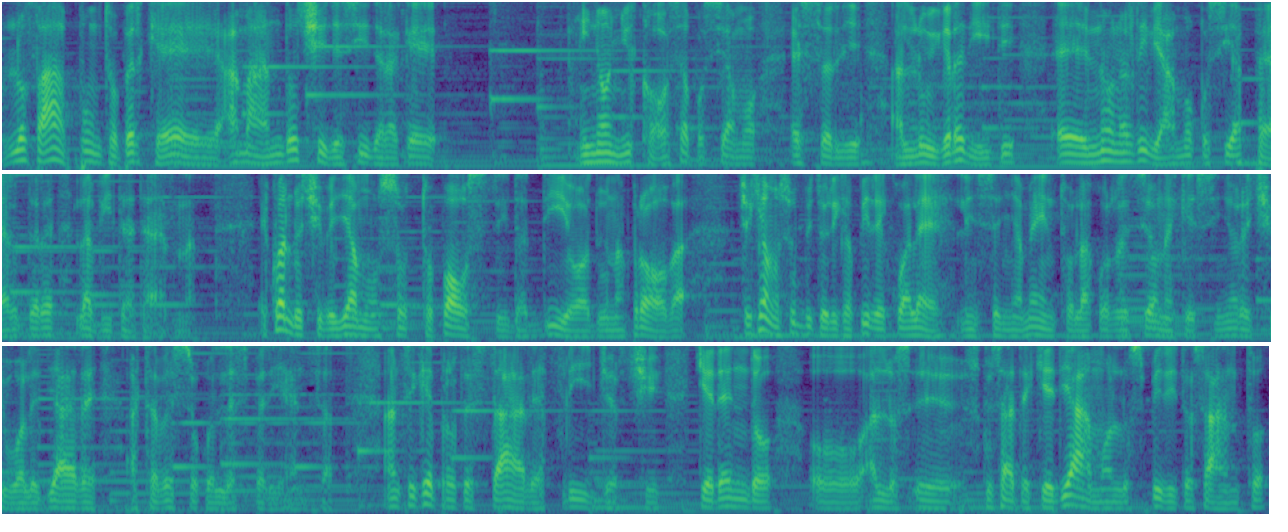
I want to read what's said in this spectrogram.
lo fa appunto perché amandoci desidera che in ogni cosa possiamo essergli a lui graditi e non arriviamo così a perdere la vita eterna. E quando ci vediamo sottoposti da Dio ad una prova, cerchiamo subito di capire qual è l'insegnamento, la correzione che il Signore ci vuole dare attraverso quell'esperienza. Anziché protestare, affliggerci, chiedendo, oh, allo, eh, scusate, chiediamo allo Spirito Santo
